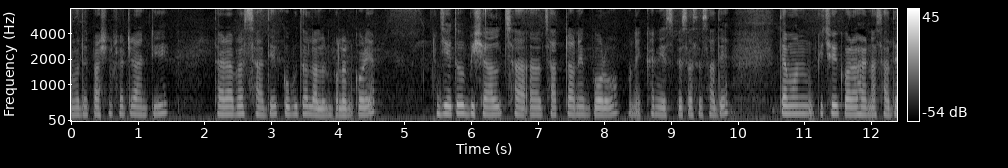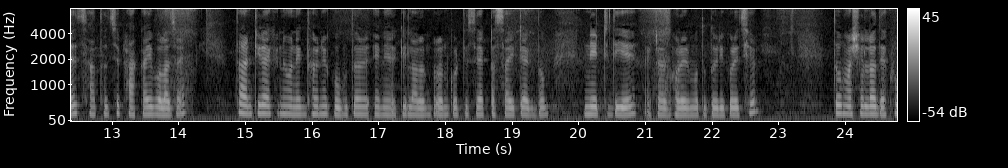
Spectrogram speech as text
আমাদের পাশের ফ্ল্যাটের আন্টি, তারা আবার ছাদে কবুতর লালন পালন করে। যেহেতু বিশাল ছাদটা অনেক বড়, অনেকখানি স্পেস আছে ছাদে। তেমন কিছুই করা হয় না ছাদে। ছাদ হচ্ছে ফাঁকাই বলা যায়। তো আন্টিরা এখানে অনেক ধরনের কবুতর এনে আর কি লালন পালন করতেছে। একটা সাইডে একদম নেট দিয়ে একটা ঘরের মতো তৈরি করেছে। তো মাসাল্লাহ দেখো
